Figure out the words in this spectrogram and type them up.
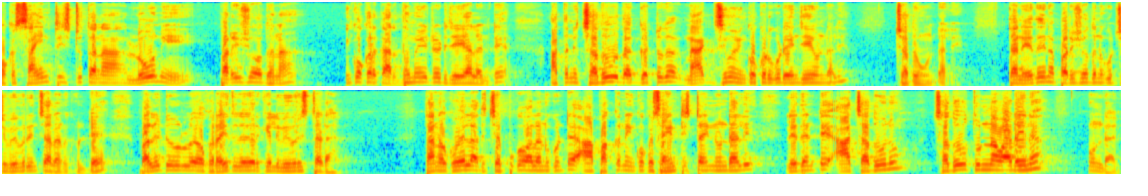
ఒక సైంటిస్ట్ తన లోని పరిశోధన ఇంకొకరికి అర్థమయ్యేటట్టు చేయాలంటే అతని చదువు తగ్గట్టుగా మ్యాక్సిమం ఇంకొకడు కూడా ఏం చేయి ఉండాలి? చదువు ఉండాలి. తను ఏదైనా పరిశోధన గురించి వివరించాలనుకుంటే పల్లెటూరులో ఒక రైతు దగ్గరికి వెళ్ళి వివరిస్తాడా? తను ఒకవేళ అది చెప్పుకోవాలనుకుంటే ఆ పక్కన ఇంకొక సైంటిస్ట్ అయిన ఉండాలి లేదంటే ఆ చదువును చదువుతున్నవాడైనా ఉండాలి.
